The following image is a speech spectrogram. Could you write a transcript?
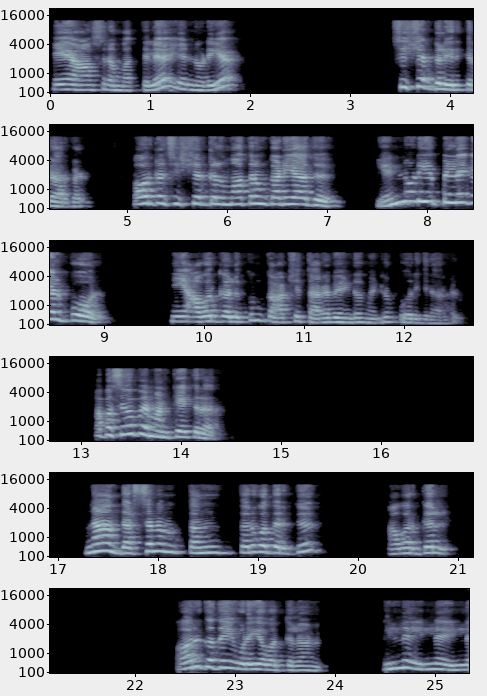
என் ஆசிரமத்துல என்னுடைய சிஷ்யர்கள் இருக்கிறார்கள். அவர்கள் சிஷ்யர்கள் மாத்திரம் கிடையாது. என்னுடைய பிள்ளைகள் போல் நீ அவர்களுக்கும் காட்சி தர வேண்டும் என்று கோருகிறார்கள். அப்ப சிவபெருமான் கேட்கிறார். நான் தர்சனம் தன் தருவதற்கு அவர்கள் அருகதை உடையவர்களான். இல்ல இல்ல இல்ல.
